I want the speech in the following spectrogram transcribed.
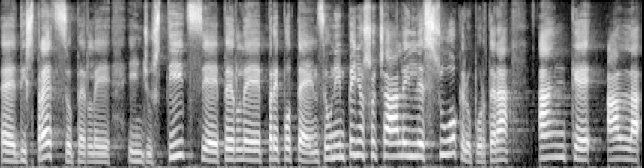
eh, disprezzo per le ingiustizie, per le prepotenze, un impegno sociale il suo che lo porterà anche alla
